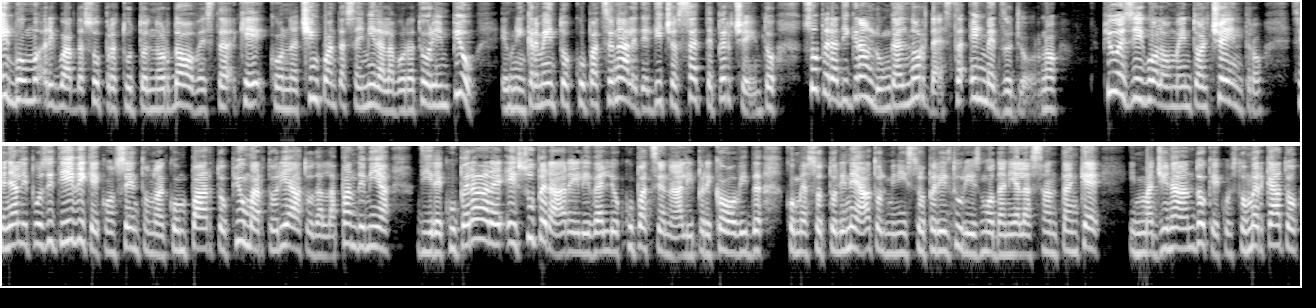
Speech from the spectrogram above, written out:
Il boom riguarda soprattutto il nord-ovest, che con 56.000 lavoratori in più e un incremento occupazionale del 17% supera di gran lunga il nord-est e il mezzogiorno. Più esiguo l'aumento al centro, segnali positivi che consentono al comparto più martoriato dalla pandemia di recuperare e superare i livelli occupazionali pre-Covid, come ha sottolineato il ministro per il turismo Daniela Santanchè, immaginando che questo mercato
